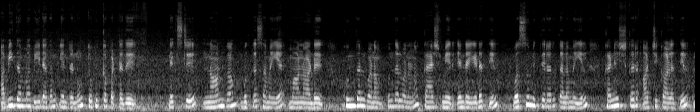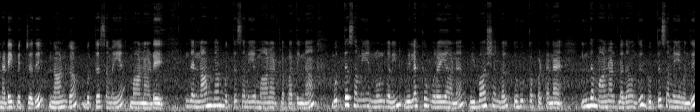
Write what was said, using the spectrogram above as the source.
அபிதம்ம வீடகம் என்ற நூல் தொகுக்கப்பட்டது. நெக்ஸ்ட்டு நான்காம் புத்த சமய மாநாடு. குந்தல்வனம். குந்தல்வனம்னா காஷ்மீர் என்ற இடத்தில் வசுமித்திரர் தலைமையில் கனிஷ்கர் ஆட்சி காலத்தில் நடைபெற்றது நான்காம் புத்த சமய மாநாடு. இந்த நான்காம் புத்த சமய மாநாட்டில் பார்த்திங்கன்னா புத்த சமய நூல்களின் விளக்க உரையான விபாஷங்கள் தொகுக்கப்பட்டன. இந்த மாநாட்டில் தான் வந்து புத்த சமயம் வந்து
